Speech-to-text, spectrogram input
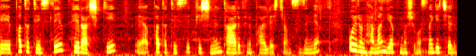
e, patatesli peraşki veya patatesli pişinin tarifini paylaşacağım sizinle. Buyurun hemen yapım aşamasına geçelim.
